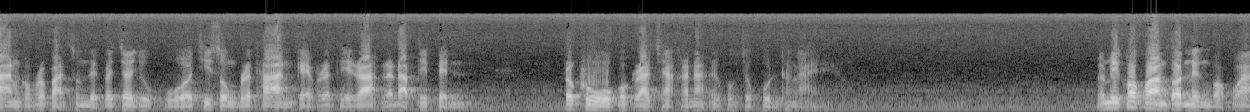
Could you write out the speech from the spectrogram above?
ารของพระบาทสมเด็จพระเจ้าอยู่หัวที่ทรงประทานแก่พระเถระระดับที่เป็น พระครูพวกราชาคณะหรือพวกเจ้าคุณทั้งหลายมันมีข้อความตอนหนึ่งบอกว่า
